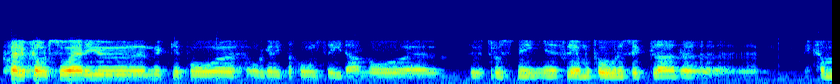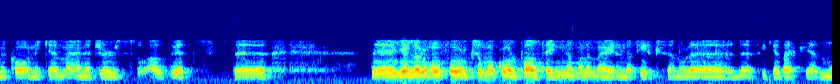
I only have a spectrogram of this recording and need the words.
självklart så är det ju mycket på eh, organisationssidan och eh, utrustning, fler motorer, cyklar, liksom mekaniker, managers och allt vet. Det, det gäller att ha folk som har koll på allting när man är med i den där cirkusen och det, det fick jag verkligen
